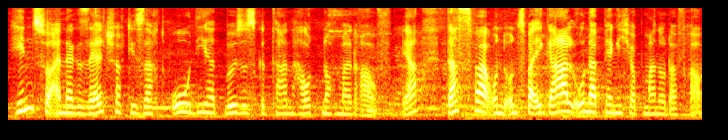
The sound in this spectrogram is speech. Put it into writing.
hin zu einer Gesellschaft, die sagt, oh, die hat Böses getan, haut noch mal drauf. Ja, das war und, und zwar egal, unabhängig ob Mann oder Frau.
